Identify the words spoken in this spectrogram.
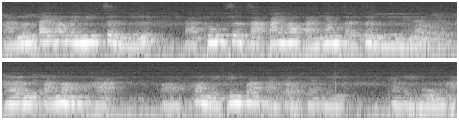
อ่ามึงไปเขาในนี้จืออ่าทุ่งซื้อจากไปเขาปันแห้งเจอจือนี่นะเธอในปันน้องเขาค่ะอ่าข้อในเพ่งกว้างผ่านต่อแค่นี้ทางไหนโฮงค่ะ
